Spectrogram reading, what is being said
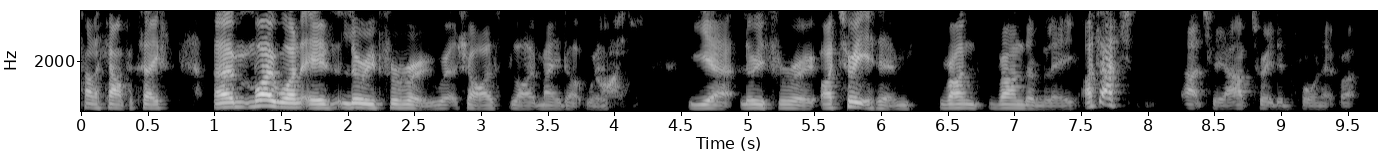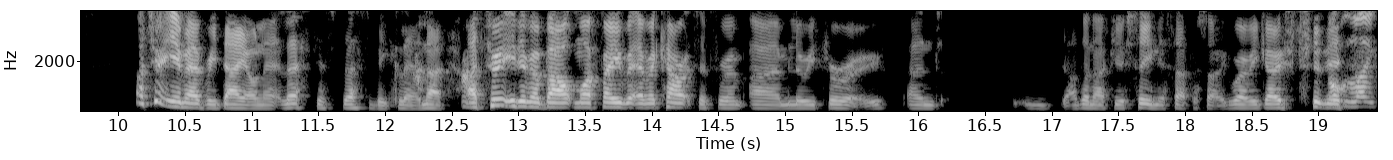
kind of count for taste. Um, my one is Louis Theroux, which I was like made up with. Nice. Yeah, Louis Theroux. I tweeted him ran- randomly. I actually, actually I have tweeted him before on it, but I tweet him every day on it. Let's just let's be clear. No, I tweeted him about my favourite ever character from um, Louis Theroux, and I don't know if you've seen this episode where he goes to the Not Lake,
